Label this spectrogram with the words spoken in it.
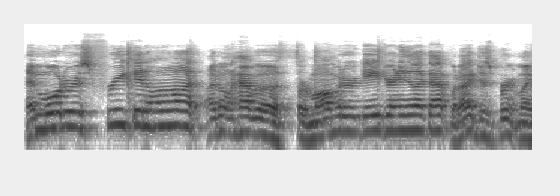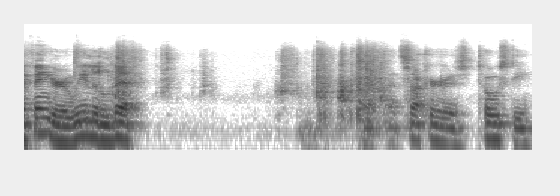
that motor is freaking hot. I don't have a thermometer gauge or anything like that, but I just burnt my finger a wee little bit. That, that sucker is toasty.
